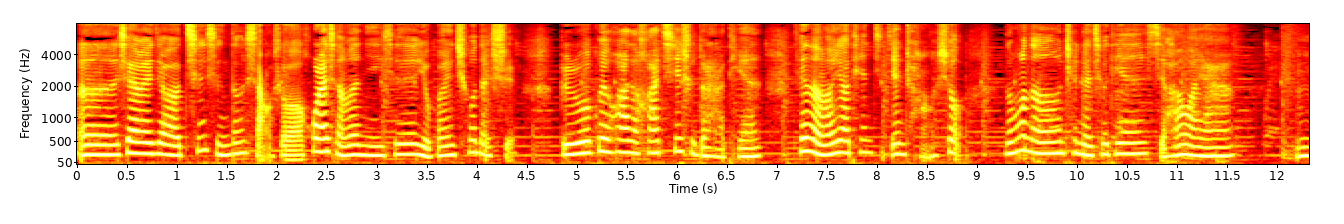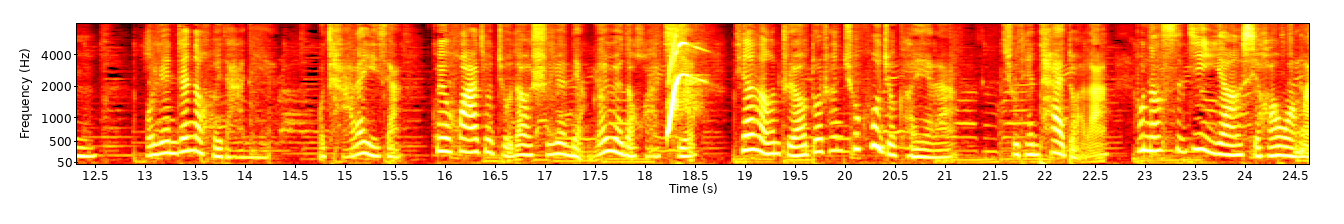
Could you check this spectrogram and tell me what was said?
嗯，下一位叫清行灯小说，忽然想问你一些有关于秋的事，比如桂花的花期是多少天？天冷了要添几件长袖？能不能趁着秋天喜欢我呀？嗯，我认真的回答你。我查了一下，桂花就九到十月两个月的花期，天冷只要多穿秋裤就可以啦。秋天太短了，不能四季一样喜欢我吗？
